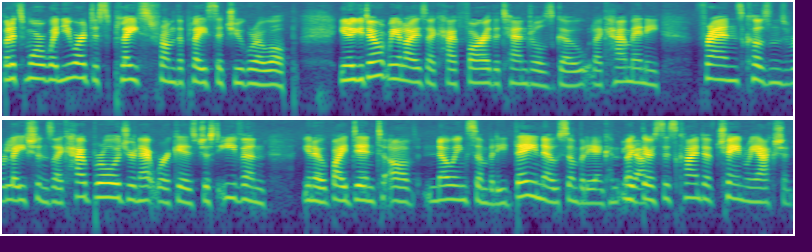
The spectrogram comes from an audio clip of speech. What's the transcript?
but it's more when you are displaced from the place that you grow up. You know, you don't realize like how far the tendrils go, like how many friends, cousins, relations, like how broad your network is just even you know, by dint of knowing somebody, they know somebody, and can like Yeah. there's this kind of chain reaction.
